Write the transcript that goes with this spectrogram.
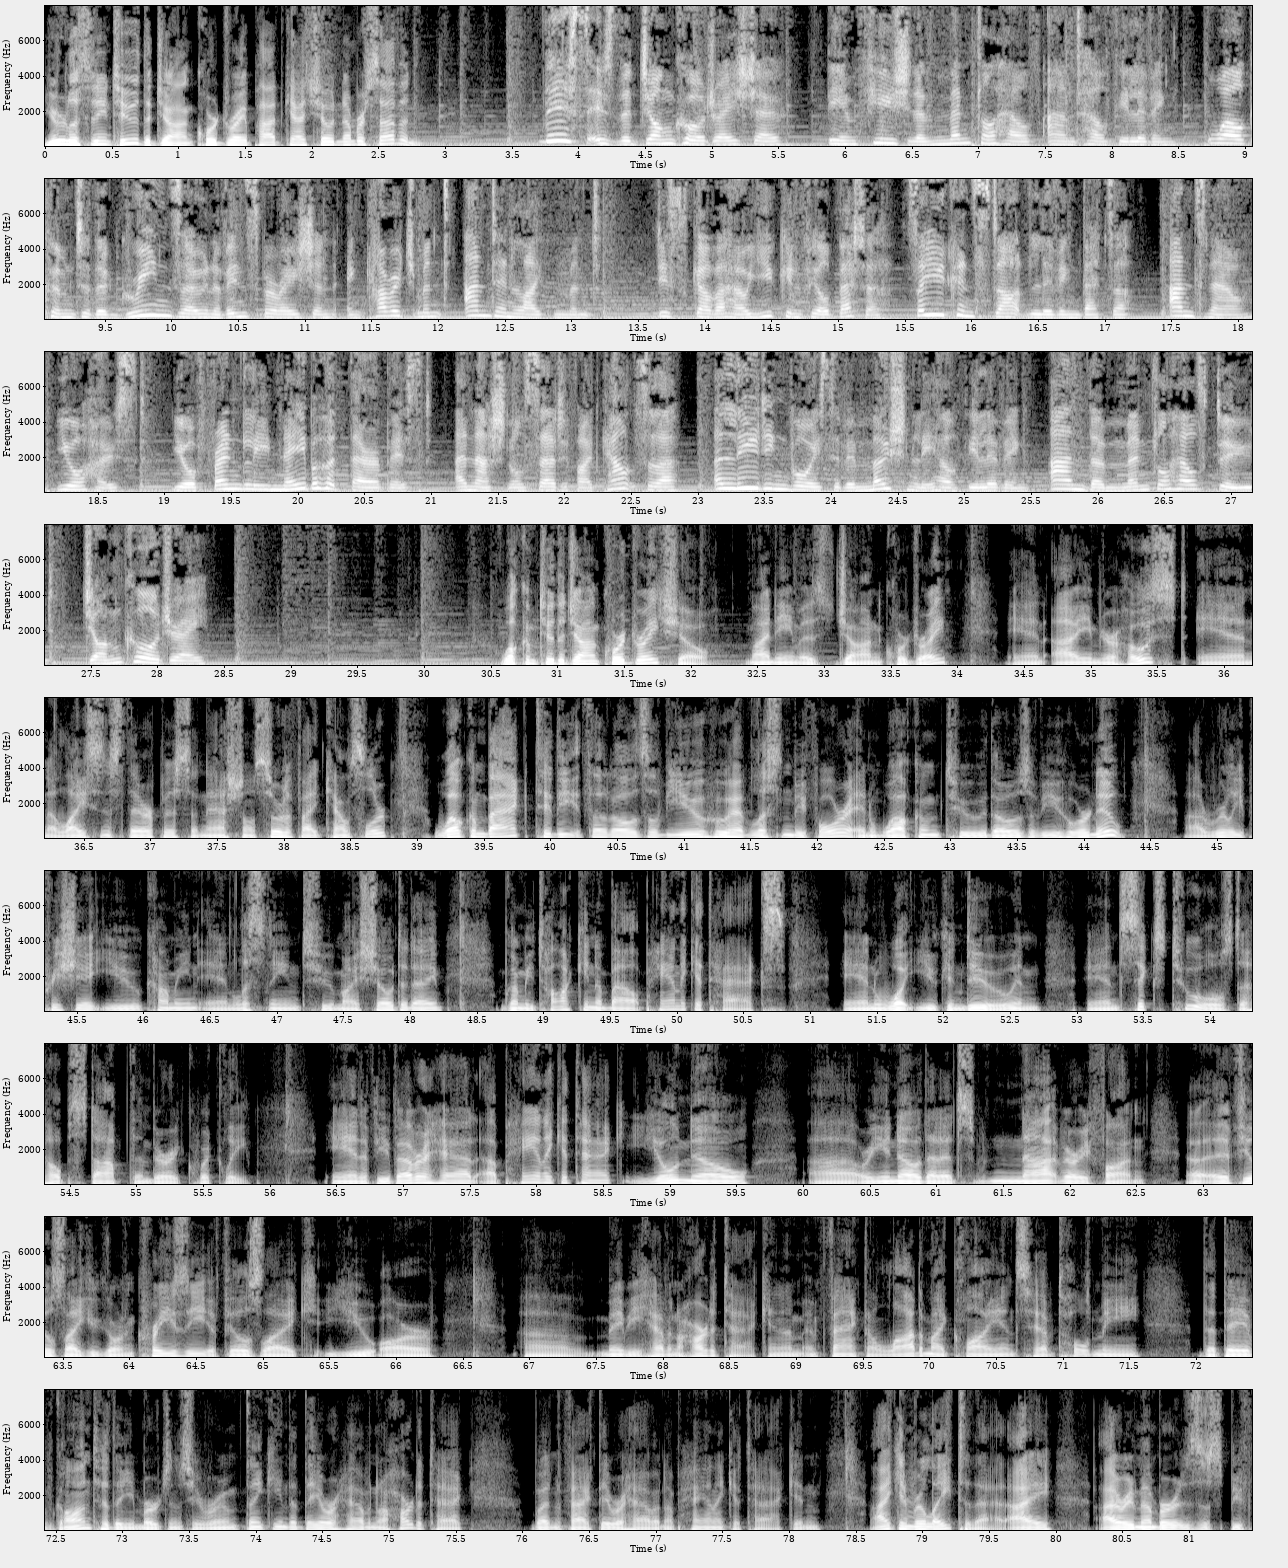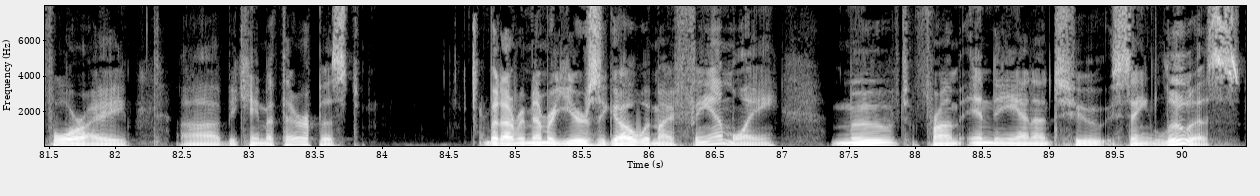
You're listening to the John Cordray Podcast Show number seven. This is the John Cordray Show, the infusion of mental health and healthy living. Welcome to the green zone of inspiration, encouragement, and enlightenment. Discover how you can feel better so you can start living better. And now, your host, your friendly neighborhood therapist, a national certified counselor, a leading voice of emotionally healthy living, and the mental health dude, John Cordray. Welcome to the John Cordray Show. My name is John Cordray, and I am your host and a licensed therapist, a national certified counselor. Welcome back to, the, to those of you who have listened before, and welcome to those of you who are new. I really appreciate you coming and listening to my show today. I'm going to be talking about panic attacks and what you can do, and, and six tools to help stop them very quickly. And if you've ever had a panic attack, you'll know uh, or you know that it's not very fun. Uh, it feels like you're going crazy. It feels like you are uh, maybe having a heart attack. And um, in fact, a lot of my clients have told me that they've gone to the emergency room thinking that they were having a heart attack, but in fact they were having a panic attack. And I can relate to that. I I remember this is before I uh, became a therapist, but I remember years ago with my family moved from Indiana to St. Louis,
